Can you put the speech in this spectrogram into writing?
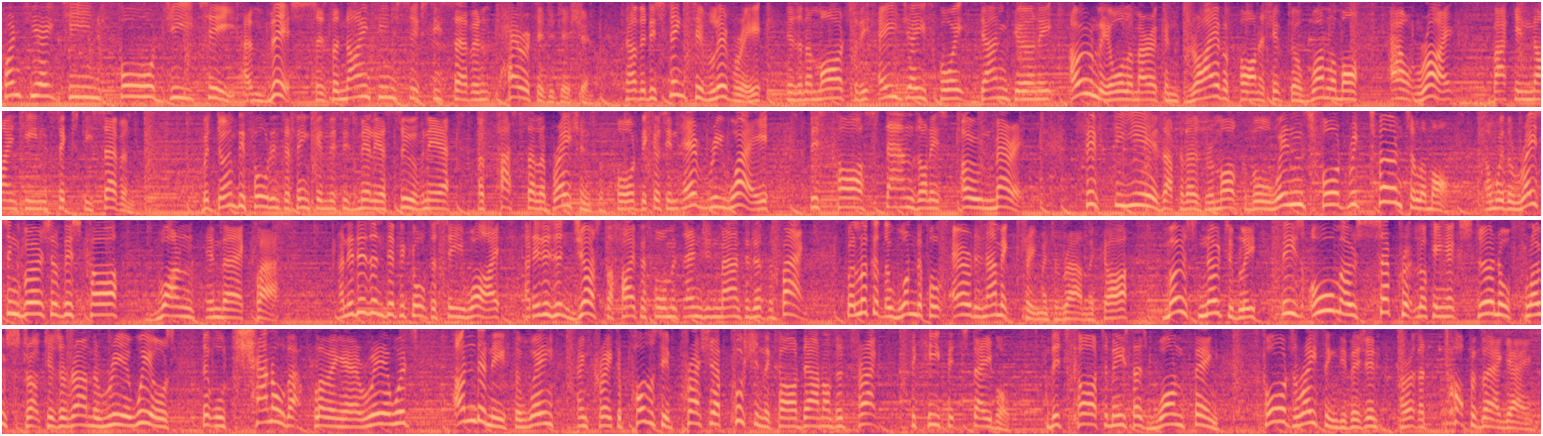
2018 Ford GT, and this is the 1967 Heritage Edition. Now, the distinctive livery is an homage to the AJ Foyt Dan Gurney only All-American driver partnership to have won Le Mans outright back in 1967. But don't be fooled into thinking this is merely a souvenir of past celebrations for Ford because in every way, this car stands on its own merit. 50 years after those remarkable wins, Ford returned to Le Mans and with a racing version of this car, won in their class. And it isn't difficult to see why, and it isn't just the high performance engine mounted at the back. But look at the wonderful aerodynamic treatment around the car. Most notably, these almost separate looking external flow structures around the rear wheels that will channel that flowing air rearwards underneath the wing and create a positive pressure pushing the car down onto track to keep it stable. This car to me says one thing, Ford's racing division are at the top of their game.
